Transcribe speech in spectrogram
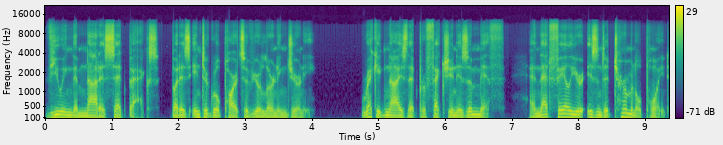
viewing them not as setbacks, but as integral parts of your learning journey. Recognize that perfection is a myth, and that failure isn't a terminal point,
